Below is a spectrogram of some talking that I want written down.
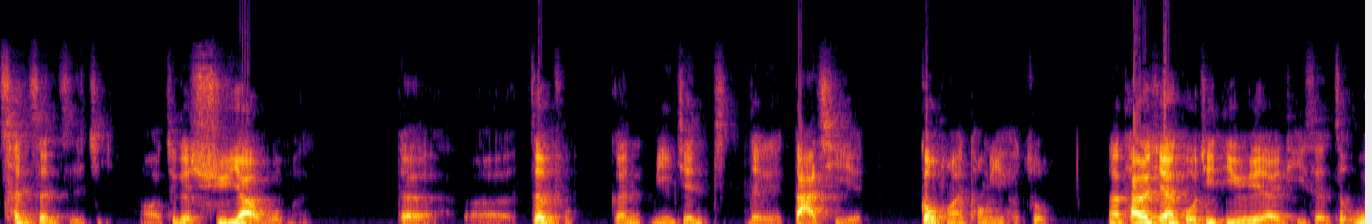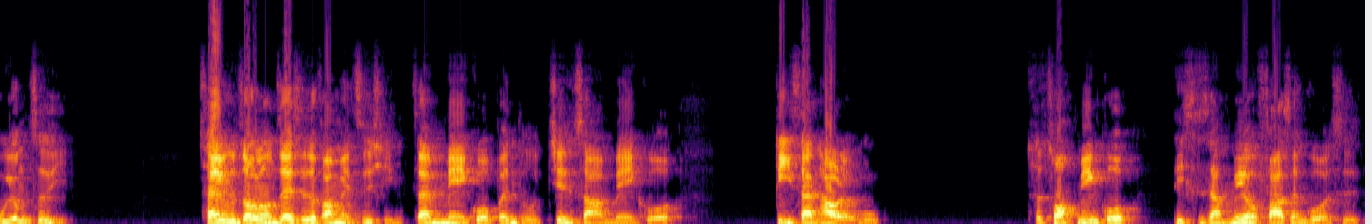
乘胜追击？哦，这个需要我们的呃政府跟民间的大企业共同来通力合作。那台湾现在国际地位越来越提升，这毋庸置疑。蔡英文总统这次的访美之行，在美国本土建造美国第三号人物，这是民国历史上没有发生过的事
